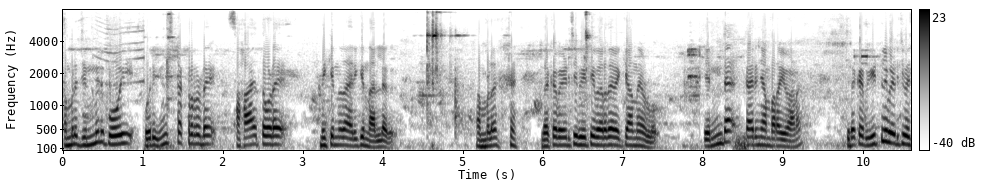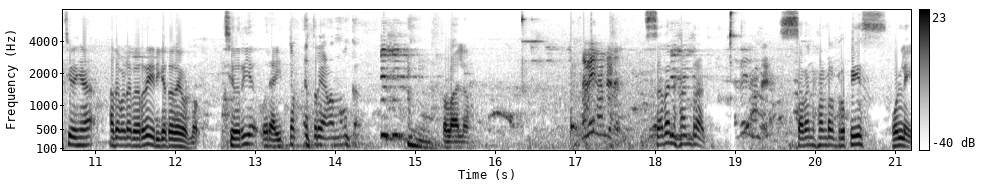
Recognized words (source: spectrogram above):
നമ്മൾ ജിമ്മിൽ പോയി ഒരു ഇൻസ്ട്രക്ടറുടെ സഹായത്തോടെ നിൽക്കുന്നതായിരിക്കും നല്ലത്. നമ്മൾ ഇതൊക്കെ മേടിച്ച് വീട്ടിൽ വെറുതെ വെക്കാമെന്നേ ഉള്ളൂ. എന്റെ കാര്യം ഞാൻ പറയുവാണ്. ഇതൊക്കെ വീട്ടിൽ മേടിച്ച് വെച്ച് കഴിഞ്ഞാൽ അതവിടെ വെറുതെ ഇരിക്കത്തതേ ഉള്ളൂ. ചെറിയ ഒരു ഐറ്റം എത്രയാണെന്ന് നോക്കാം. കൊള്ളാലോ. Seven hundred seven hundred rupees ഉള്ളി.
